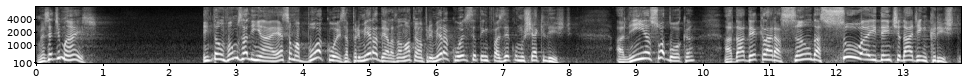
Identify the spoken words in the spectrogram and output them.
Mas é demais. Então vamos alinhar. Essa é uma boa coisa. A primeira delas, anota, é uma primeira coisa que você tem que fazer como checklist alinhe a sua boca a dar declaração da sua identidade em Cristo.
